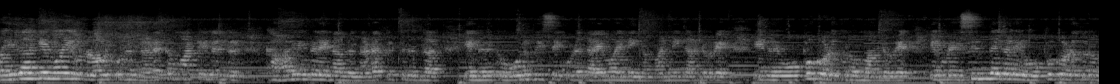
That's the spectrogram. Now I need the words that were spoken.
வைராக்கியமாய் இவர்களோடு கூட நடக்க மாட்டேன் என்று காரியங்களை நாங்கள் நடப்பித்திருந்தால் எங்களுக்கு ஒரு விசை கூட தயவாய் நீங்க மன்னிங்க ஆண்டவரே. எங்களை ஒப்பு கொடுக்கிறோம் ஆண்டவரே. எங்களுடைய சிந்தைகளை ஒப்பு கொடுக்கிறோம்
